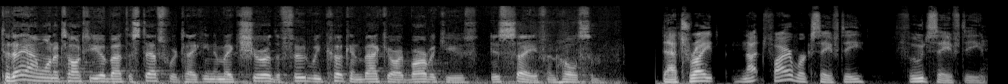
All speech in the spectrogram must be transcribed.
Today, I want to talk to you about the steps we're taking to make sure the food we cook in backyard barbecues is safe and wholesome. That's right, not fireworks safety, food safety.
